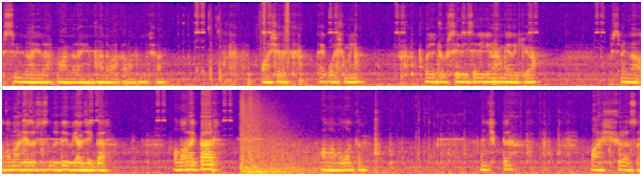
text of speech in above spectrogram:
Bismillahirrahmanirrahim. Hadi bakalım lütfen. Başladık. Tek başımayım. Yüzden çok seri seri girmem gerekiyor. Bismillah. Adamlar cedur sesini duyduğu gibi gelecekler. Allahu Ekber. Allah Allah'ım. Ne çıktı? Baş şurası.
